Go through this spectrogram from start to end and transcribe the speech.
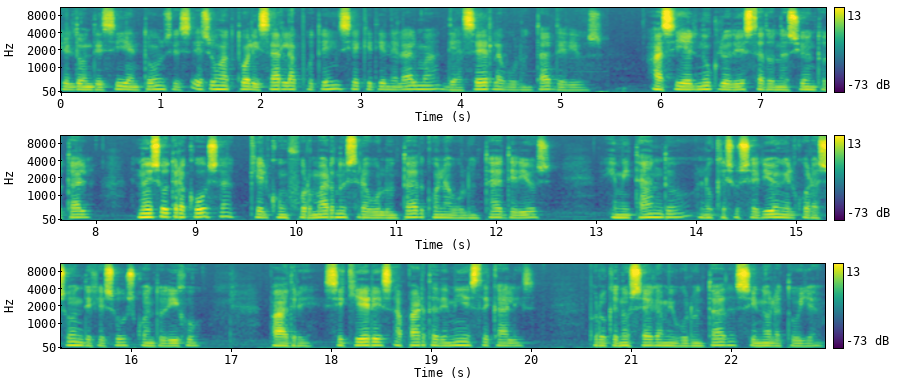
El don de sí entonces es un actualizar la potencia que tiene el alma de hacer la voluntad de Dios. Así el núcleo de esta donación total no es otra cosa que el conformar nuestra voluntad con la voluntad de Dios, imitando lo que sucedió en el corazón de Jesús cuando dijo, Padre, si quieres, aparta de mí este cáliz, pero que no se haga mi voluntad sino la tuya.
